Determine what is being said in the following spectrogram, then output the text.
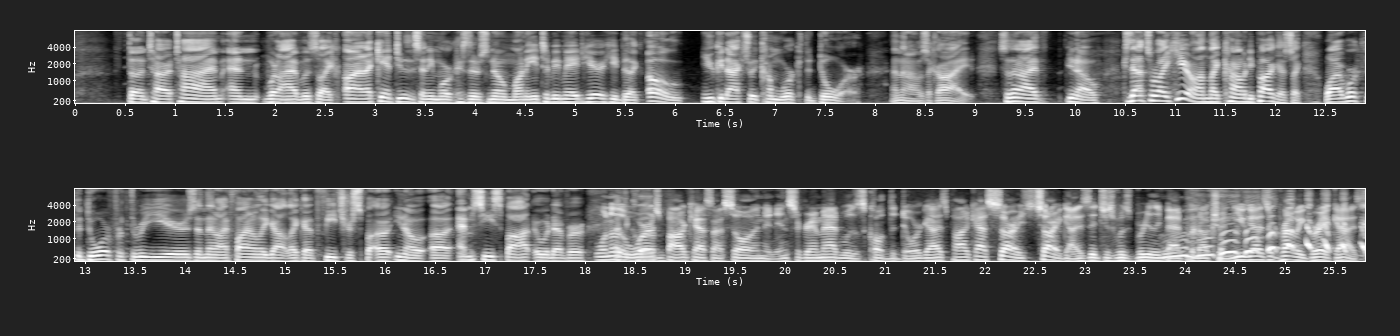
the entire time. And when I was like, all right, I can't do this anymore because there's no money to be made here, he'd be like, oh, you could actually come work the door. And then I was like, all right. So then I, you know, because that's what I hear on like comedy podcasts. Like, well, I worked the door for three years, and then I finally got like a feature spot, uh, you know, uh, MC spot or whatever. One of at the, worst podcasts I saw in an Instagram ad was called the Door Guys podcast. Sorry, sorry guys, it just was really bad production. You guys are probably great guys.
